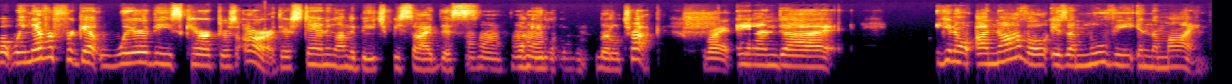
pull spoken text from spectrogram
But we never forget where these characters are. They're standing on the beach beside this mm-hmm, mm-hmm. little truck. Right. And, uh, you know, a novel is a movie in the mind.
